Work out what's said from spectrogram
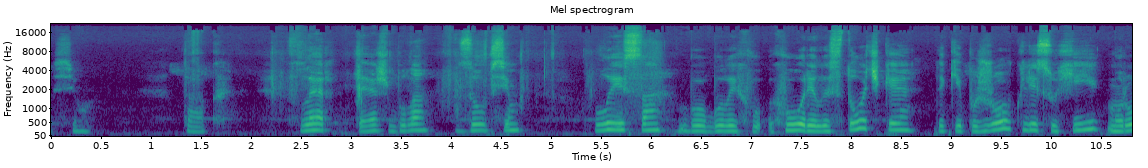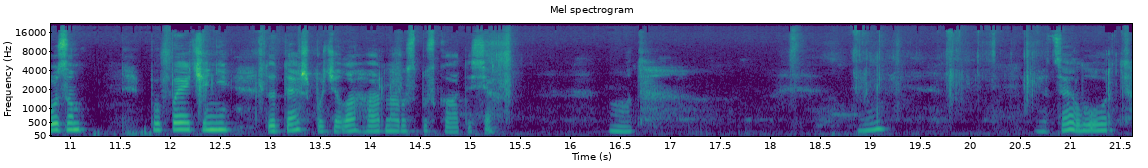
Ось. Так. Флер теж була зовсім лиса, бо були хворі листочки, такі пожовклі, сухі, морозом попечені, то теж почала гарно розпускатися. От. Ну, і це лорд.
